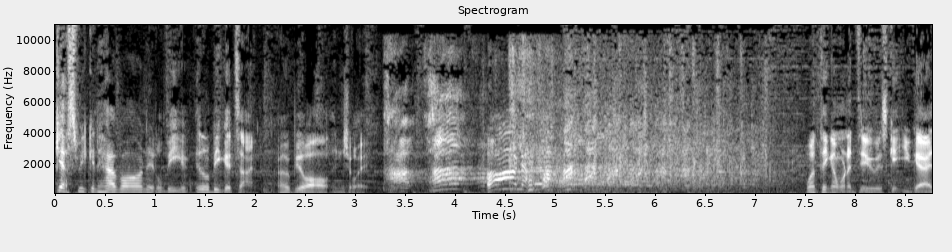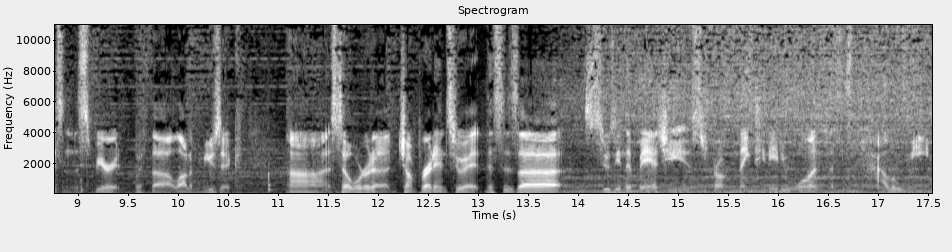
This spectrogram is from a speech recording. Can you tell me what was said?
guests we can have on. It'll be it'll be a good time. I hope you all enjoy it. One thing I want to do is get you guys in the spirit with uh, a lot of music. Uh, so we're gonna jump right into it. This is uh, Siouxsie and the Banshees from 1981. This is Halloween.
